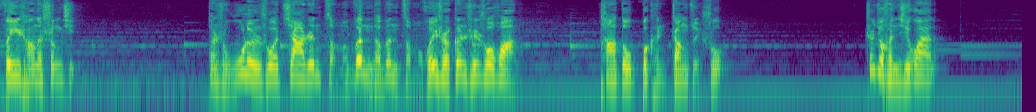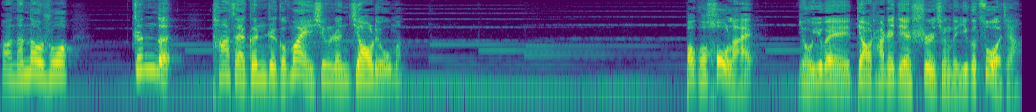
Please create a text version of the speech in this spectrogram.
非常的生气。但是无论说家人怎么问他，问怎么回事，跟谁说话呢，他都不肯张嘴说。这就很奇怪了，啊？难道说真的他在跟这个外星人交流吗？包括后来有一位调查这件事情的一个作家，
